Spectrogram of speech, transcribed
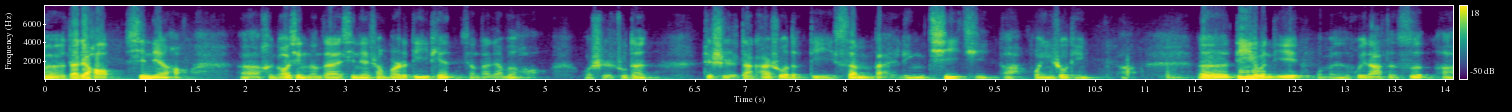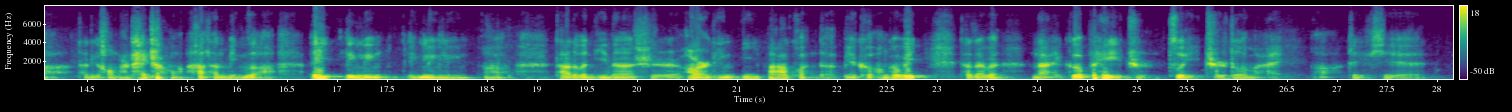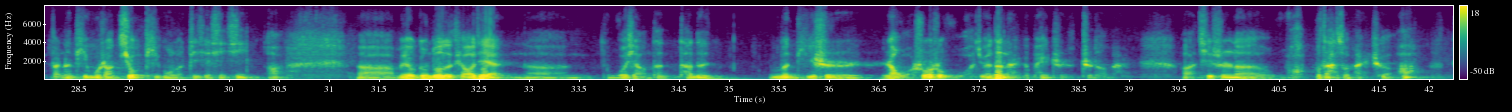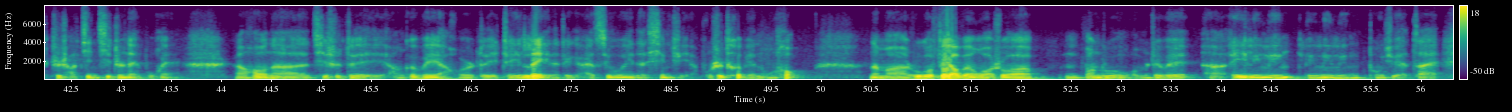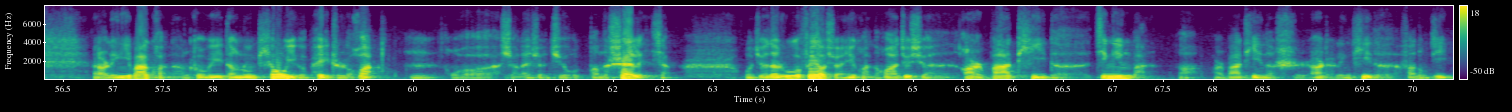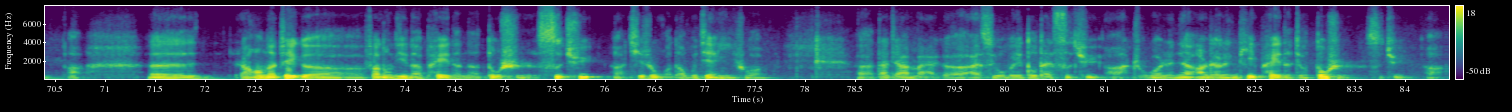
呃，大家好，新年好，呃，很高兴能在新年上班的第一天向大家问好，我是朱丹，这是大咖说的第三百零七期啊，欢迎收听啊。呃，第一个问题，我们回答粉丝啊，他这个号码太长了哈，他的名字啊，A 零零零零零啊，他的问题呢是二零一八款的别克昂科威，他在问哪个配置最值得买啊？这些。反正题目上就提供了这些信息啊，啊，没有更多的条件。那我想他他的问题是让我说说，我觉得哪个配置值得买啊？其实呢，我不打算买车啊，至少近期之内不会。然后呢，其实对昂科威啊，或者对这一类的这个 SUV 的兴趣也不是特别浓厚。那么，如果非要问我说，嗯，帮助我们这位呃 A 零零零零零同学在二零一八款的昂科威当中挑一个配置的话，嗯，我选来选去，我帮他筛了一下，我觉得如果非要选一款的话，就选二八 T 的精英版啊，二八 T 呢是二点零 T 的发动机啊，呃，然后呢，这个发动机呢配的呢都是四驱啊，其实我倒不建议说。呃，大家买个 SUV 都带四驱啊，只不过人家 2.0T 配的就都是四驱啊。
